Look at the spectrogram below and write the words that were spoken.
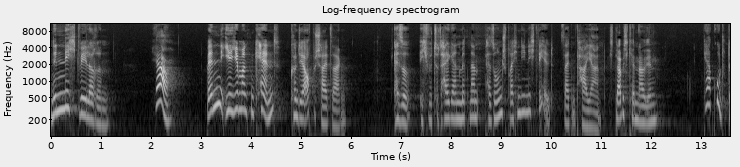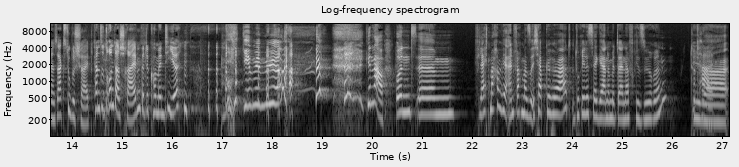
eine Nichtwählerin. ja. Wenn ihr jemanden kennt, könnt ihr auch Bescheid sagen. Also, ich würde total gerne mit einer Person sprechen, die nicht wählt, seit ein paar Jahren. Ich glaube, ich kenne da wen. Ja, gut, dann sagst du Bescheid. Kannst du drunter schreiben, bitte kommentieren. Ich gebe mir Mühe. genau. Und ähm, vielleicht machen wir einfach mal so. Ich habe gehört, du redest ja gerne mit deiner Friseurin Total. über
